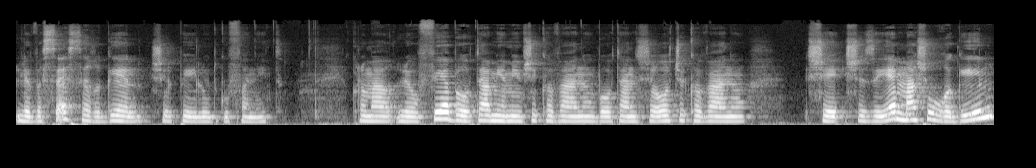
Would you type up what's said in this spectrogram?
לבסס הרגל של פעילות גופנית. כלומר, להופיע באותם ימים שקבענו, באותן שעות שקבענו, ש, שזה יהיה משהו רגיל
